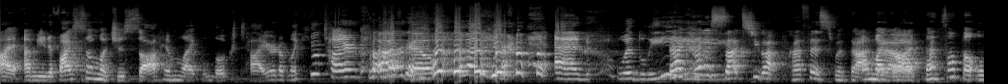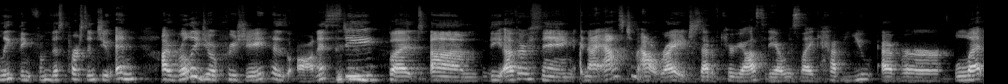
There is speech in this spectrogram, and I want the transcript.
I, I mean, if I so much as saw him like look tired, I'm like, "You're tired, I'm out of here, I'm out of here," and would leave. that kind of sucks. You got prefaced with that. Oh my though. god, that's not the only thing from this person too. And I really do appreciate his honesty. but um, the other thing, and I asked him outright, just out of curiosity, I was like, "Have you ever let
